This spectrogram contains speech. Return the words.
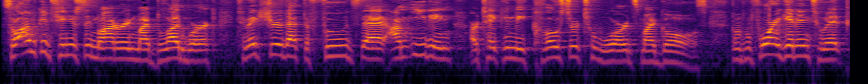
So I'm continuously monitoring my blood work to make sure that the foods that I'm eating are taking me closer towards my goals. But before I get into it,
